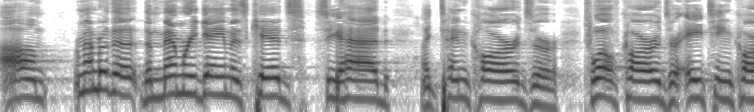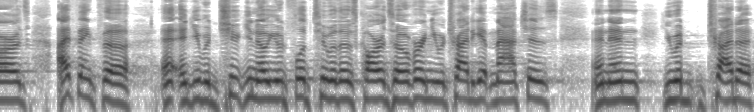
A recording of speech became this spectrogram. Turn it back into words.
Um, remember the, the memory game as kids? So you had like 10 cards or 12 cards or 18 cards. I think the, and you would you know, you would flip two of those cards over and you would try to get matches. And then you would try to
